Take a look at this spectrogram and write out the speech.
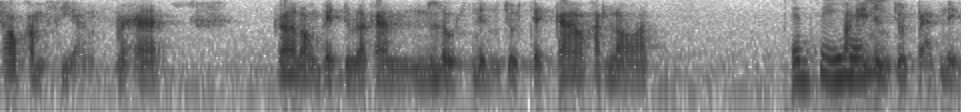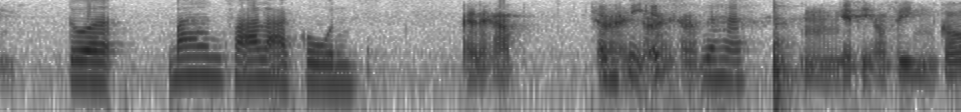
ชอบความเสี่ยงนะฮะ ก็ลองเบสดูแล้วกันหลุด 1.79 คัดลอสตอนนี้ NCH 1.81 ตัวบ้านฟ้าลากูลอะไรนะครับ ใช่ใช่ NCH ครับนะคะอืม AC Housing ก็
